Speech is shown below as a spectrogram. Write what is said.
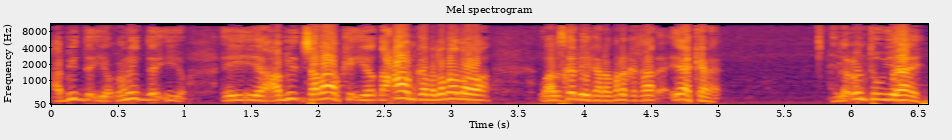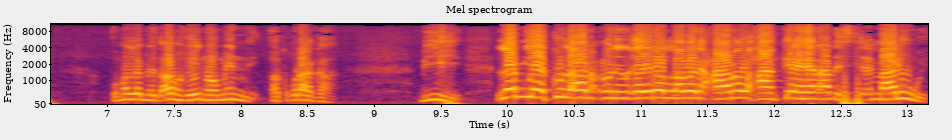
cabidda iyo cunidda iyo iyo sharaabka iyo dacaamkaba labadaba waa la iska dhigi karaa. Mararka qaar yaa kale. Ila cunta u yahay. Waman lam yudcamu fa inahu mini waa qur'aanka biyihii lam yakul aan cunin hayro labani caano waxaan ka ahayn aan isticmaalin wey.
